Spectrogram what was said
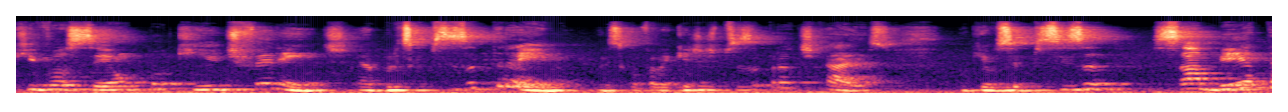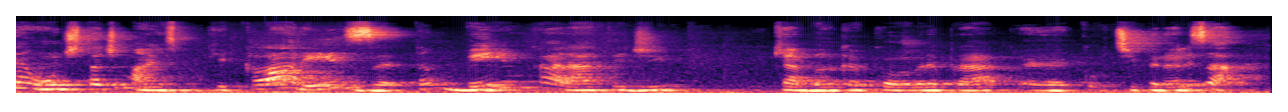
que você é um pouquinho diferente. É por isso que precisa treino. Por isso que eu falei que a gente precisa praticar isso. Porque você precisa saber até onde está demais. Porque clareza também é um caráter de que a banca cobra para é, te penalizar.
